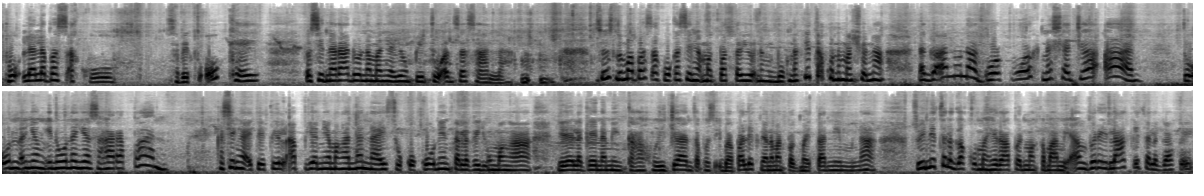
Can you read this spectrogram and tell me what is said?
po, lalabas ako. Sabi ko, okay. Kasi narado naman niya yung pintuan sa sala. Mm-mm. So, lumabas ako kasi nga magpatayo ng buhok. Nakita ko naman siya na, nag-ano na, work-work na siya dyan. Doon na niyang inuna niya sa harapan. Kasi nga, ititil up yan yung mga nanay. So, kukunin talaga yung mga nilalagay naming kahoy dyan. Tapos, ibabalik na naman pag may tanim na. So, hindi talaga ako mahirapan mga kamami. I'm very lucky talaga. Kay,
